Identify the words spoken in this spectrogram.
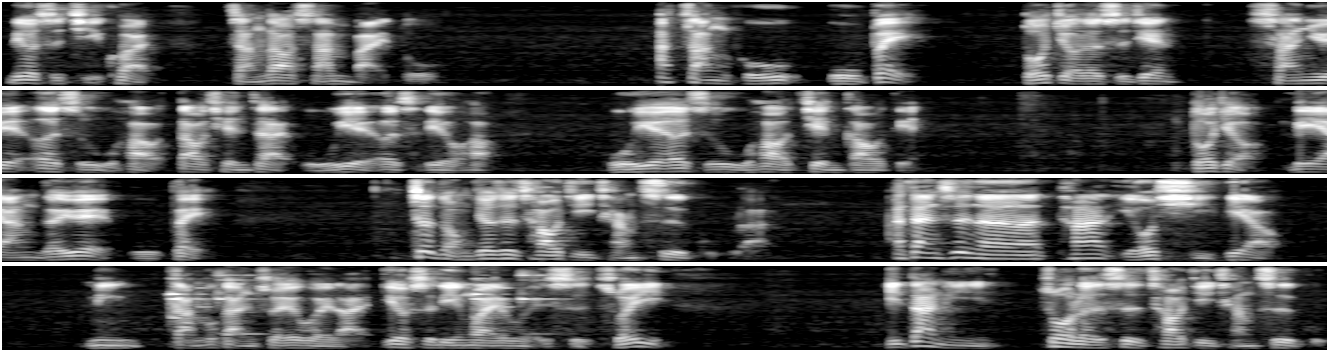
六十几块涨到三百多。啊，涨幅五倍，多久的时间？三月二十五号到现在五月二十六号，五月二十五号见高点，多久？两个月五倍，这种就是超级强势股了啊！但是呢，它有洗掉，你敢不敢追回来，又是另外一回事。所以，一旦你做的是超级强势股，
